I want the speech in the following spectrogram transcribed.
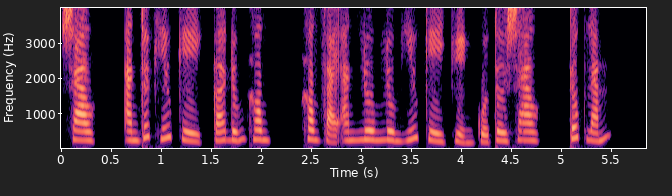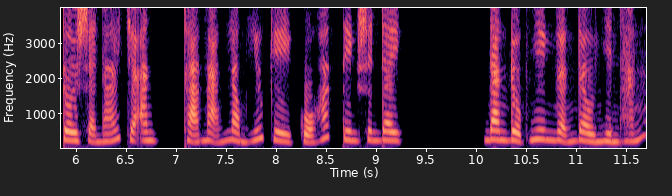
Sao, anh rất hiếu kỳ, có đúng không? Không phải anh luôn luôn hiếu kỳ chuyện của tôi sao? Tốt lắm, tôi sẽ nói cho anh, thỏa mãn lòng hiếu kỳ của Hoác Tiên Sinh đây. Nàng đột nhiên ngẩng đầu nhìn hắn,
